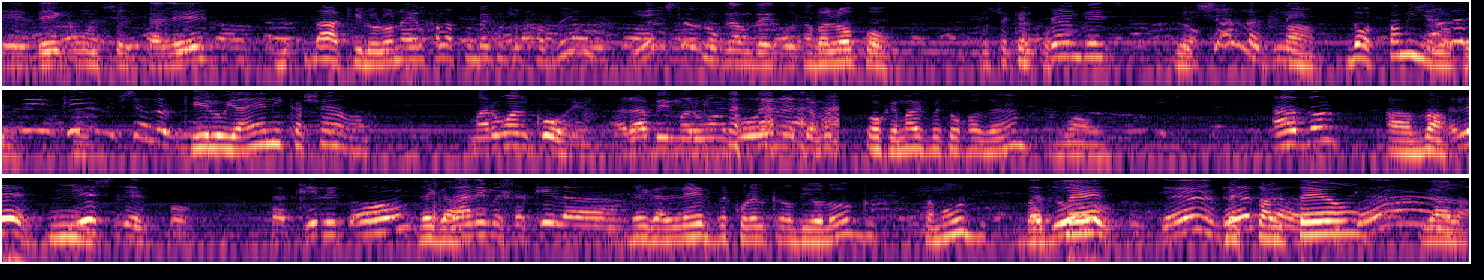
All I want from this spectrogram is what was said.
אה, בייקון של טלה, אה, כאילו לא נאה לך לעשות בייקון של חזיר? יש לנו גם בייקון של אבל לא פה. או שכן פה. סנדוויץ', לא. אפשר להזמין, אה, לא, סתם עניין אפשר אותי. להזמין, כן, אפשר להזמין. כאילו יעני כשר. מרואן כהן, הרבי מרואן כהן? אוקיי, מה יש בתוך הזה? וואו. אהבה, אהבה. הלב, יש לב פה. תתחיל לטעום, רגע. ואני מחכה ל... רגע, לב זה כולל קרדיולוג? צמוד? בדוק? כן, בטח. מצנתר? כן. יאללה.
